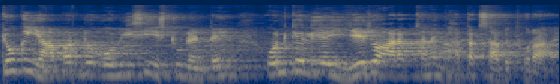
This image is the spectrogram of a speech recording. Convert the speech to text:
क्योंकि यहाँ पर जो ओबीसी स्टूडेंट हैं, उनके लिए ये जो आरक्षण है घातक साबित हो रहा है।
